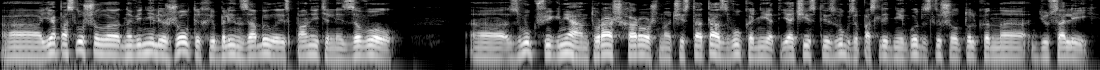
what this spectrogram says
Э, я послушала на виниле желтых и, блин, забыла исполнительный The Wall. Э, звук фигня, антураж хорош, но чистота звука нет. Я чистый звук за последние годы слышал только на Дюсалей.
